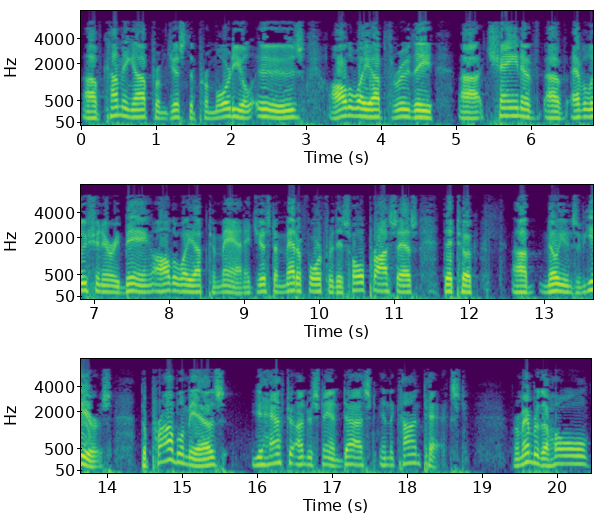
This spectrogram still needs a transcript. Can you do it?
of coming up from just the primordial ooze all the way up through the uh, chain of of evolutionary being, all the way up to man. It's just a metaphor for this whole process that took uh, millions of years. The problem is you have to understand dust in the context. Remember the whole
